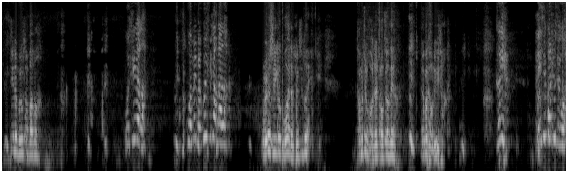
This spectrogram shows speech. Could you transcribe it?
今天不用上班吗？我失业了，我妹妹恢复上班了。我认识一个国外的拳击队，他们正好在招教练，要不要考虑一下？可以，联系方式给我。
